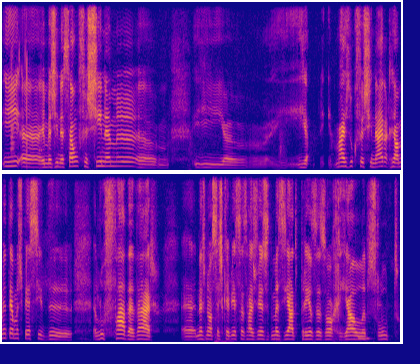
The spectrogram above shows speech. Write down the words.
E uh, a imaginação fascina-me. Uh, e, uh, e, mais do que fascinar, realmente é uma espécie de lufada de ar uh, nas nossas cabeças, às vezes demasiado presas ao real hum. absoluto,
